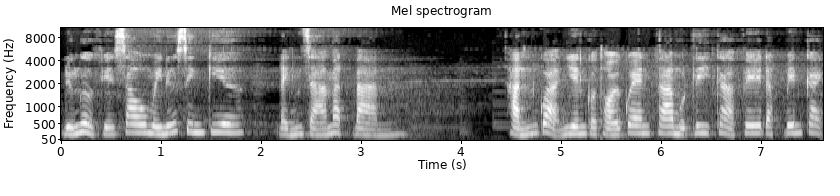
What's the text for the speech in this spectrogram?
đứng ở phía sau mấy nữ sinh kia, đánh giá mặt bàn. Hắn quả nhiên có thói quen pha một ly cà phê đặt bên cạnh,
